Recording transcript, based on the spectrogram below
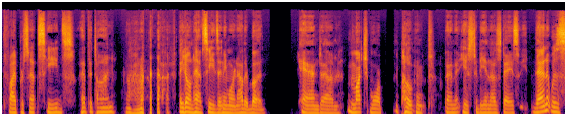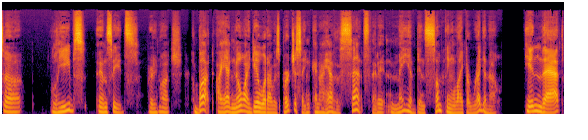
5% seeds at the time. they don't have seeds anymore. Now they're bud and um, much more potent than it used to be in those days. Then it was uh, leaves and seeds, pretty much. But I had no idea what I was purchasing, and I have a sense that it may have been something like oregano. In that,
